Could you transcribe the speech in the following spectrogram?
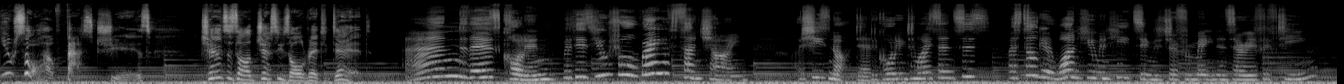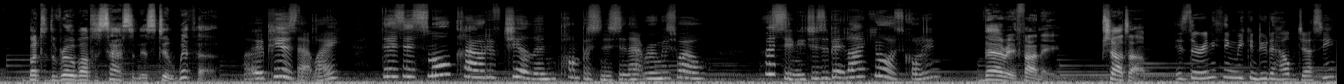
You saw how fast she is. Chances are Jessie's already dead. And there's Colin with his usual ray of sunshine. Uh, she's not dead according to my senses. I still get one human heat signature from Maintenance Area 15. But the robot assassin is still with her. Uh, it appears that way. There's a small cloud of chill and pompousness in that room as well. Her signature's a bit like yours, Colin. Very funny. Shut up. Is there anything we can do to help Jessie?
